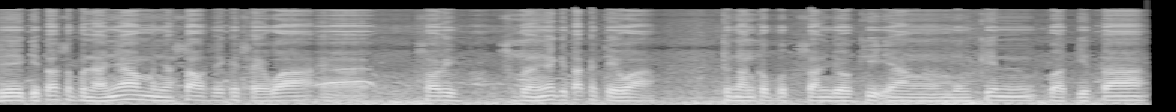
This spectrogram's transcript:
Jadi kita sebenarnya menyesal sih kecewa eh, sorry sebenarnya kita kecewa dengan keputusan Yogi yang mungkin buat kita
